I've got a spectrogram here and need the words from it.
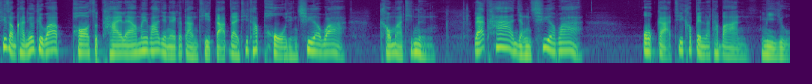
ที่สำคัญก็คือว่าพอสุดท้ายแล้วไม่ว่ายังไงก็ตามทีตราบใดที่ถ้าโพลยังเชื่อว่าเขามาที่หนึ่ง และถ้ายังเชื่อว่าโอกาสที่เขาเป็นรัฐบาลมีอยู่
